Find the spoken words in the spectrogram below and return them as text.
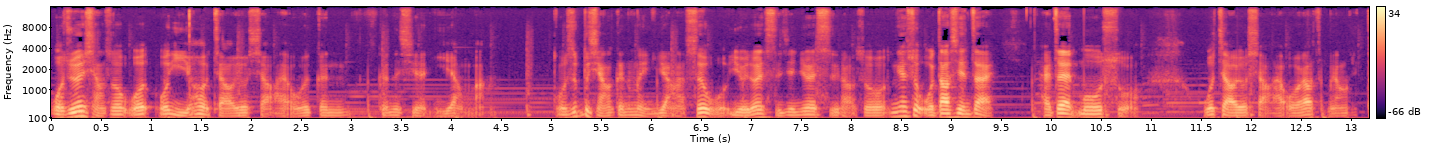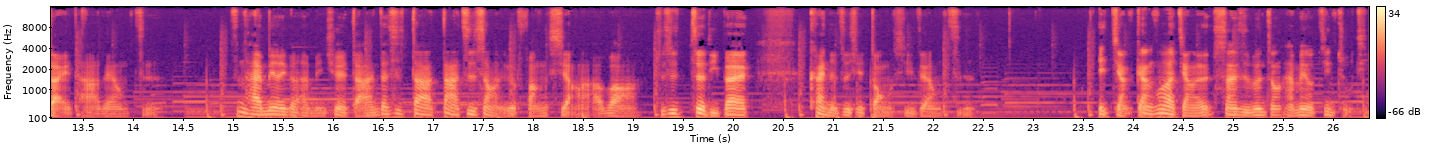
我就会想说，我我以后假如有小孩，我会跟跟那些人一样吗？我是不想要跟他们一样啊，所以我有一段时间就在思考说，应该说我到现在还在摸索，我只要有小孩，我要怎么样去带他这样子，真的还没有一个很明确的答案，但是大大致上有一个方向啊，好不好？就是这礼拜看的这些东西这样子。哎，讲干话讲了三十分钟还没有进主题，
